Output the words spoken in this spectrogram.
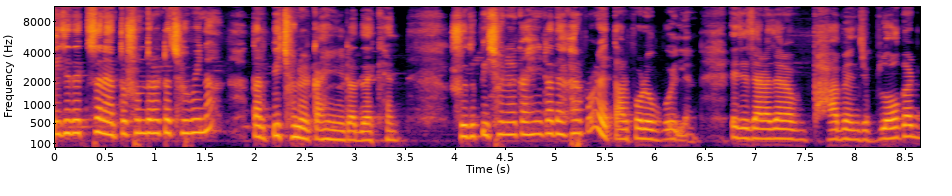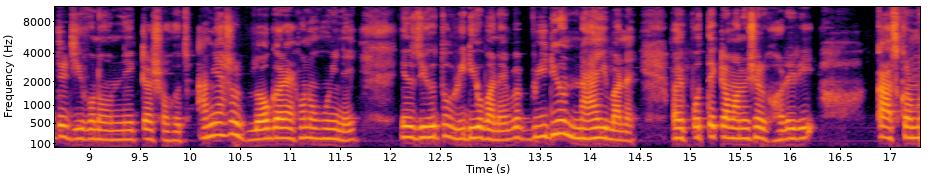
এই যে দেখছেন এত সুন্দর একটা ছবি না? তার পিছনের কাহিনীটা দেখেন। শুধু পিছনের কাহিনীটা দেখার পরে তারপরেও বললেন, এই যে যারা যারা ভাবেন যে ব্লগারদের জীবন অনেকটা সহজ, আমি আসলে ব্লগার এখনও হই নাই, কিন্তু যেহেতু ভিডিও বানাই বা ভিডিও নাই বানাই, ভাই প্রত্যেকটা মানুষের ঘরেরই কাজকর্ম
